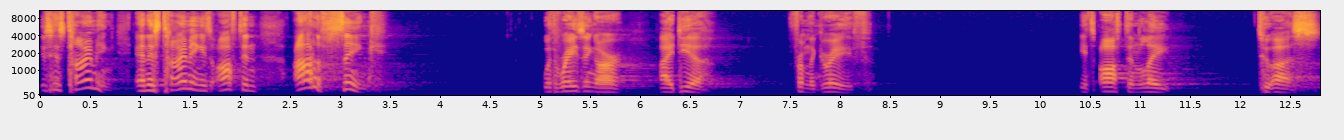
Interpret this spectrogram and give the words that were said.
is his timing. And his timing is often out of sync with raising our idea from the grave. It's often late to us.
